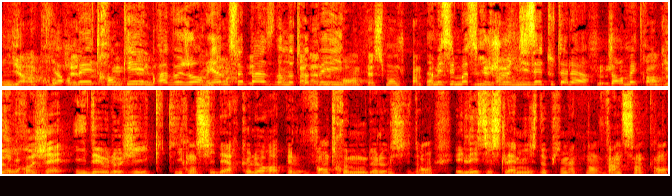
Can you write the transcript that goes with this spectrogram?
Il y a un projet Dormez tranquille, braves gens, rien ne se passe dans notre pays. De je parle non, mais c'est moi ce que je disais tout à l'heure. Dormez je tranquille. Parle de projet idéologique qui considère que l'Europe est le ventre mou de l'Occident et les islamistes depuis maintenant 25 ans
